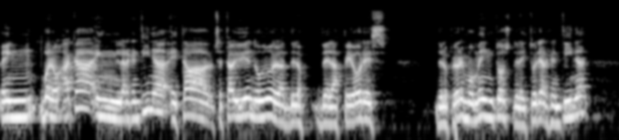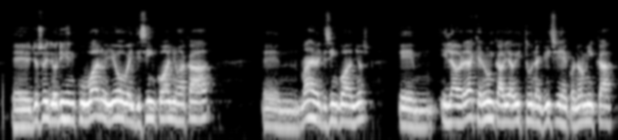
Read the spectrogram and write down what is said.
bueno, acá en la Argentina estaba, se está viviendo uno de, los, de, las peores, de los peores momentos de la historia argentina. yo soy de origen cubano y llevo 25 años acá. Em, más de 25 años, em, y la verdad es que nunca había visto una crisis económica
